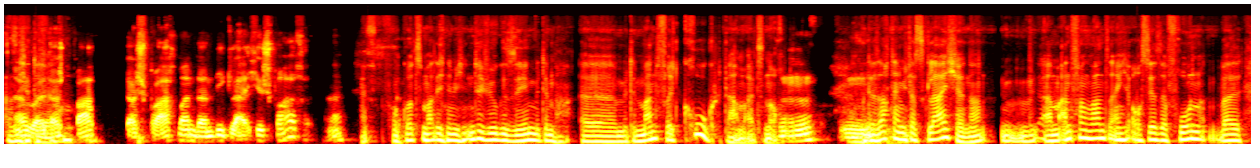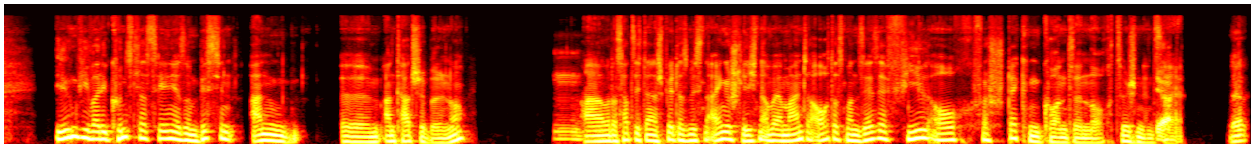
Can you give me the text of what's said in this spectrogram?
Also ja, weil da sprach, da sprach man dann die gleiche Sprache. Ne? vor kurzem hatte ich nämlich ein Interview gesehen mit dem, äh, mit dem Manfred Krug damals noch. Mhm. Und Mhm. er sagt nämlich das Gleiche. Ne? Am Anfang waren es eigentlich auch sehr, sehr froh, weil irgendwie war die Künstlerszene ja so ein bisschen un, ähm, untouchable. Ne? Mhm. Aber das hat sich dann später so ein bisschen eingeschlichen. Aber er meinte auch, dass man sehr, sehr viel auch verstecken konnte noch zwischen den Ja. Zeilen. Ja,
